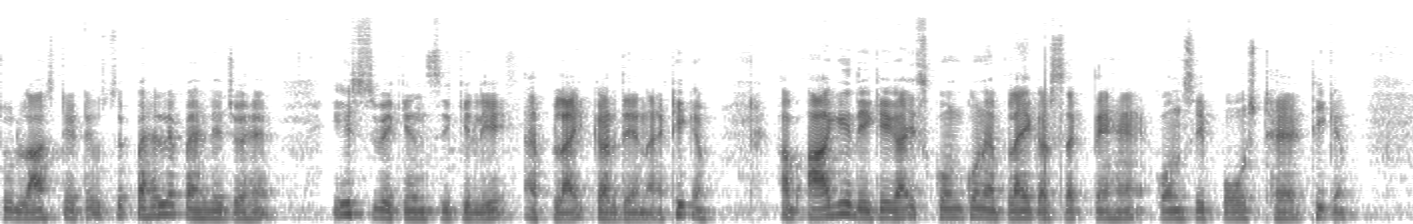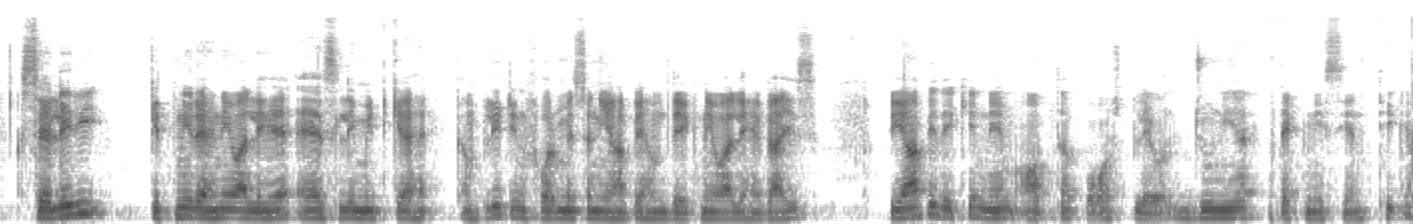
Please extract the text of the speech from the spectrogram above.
जो लास्ट डेट है, उससे पहले पहले जो है, इस वैकेंसी के लिए अप्लाई कर देना है, ठीक है? अब आगे देखिएगा इस कौन कौन अप्लाई कर सकते हैं, कौन सी पोस्ट है, ठीक है? सैलरी कितनी रहने वाली है एज लिमिट क्या है? कंप्लीट इन्फॉर्मेशन यहाँ पे हम देखने वाले हैं गाइस तो यहाँ पे देखिए name of the post level junior technician ठीक है?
